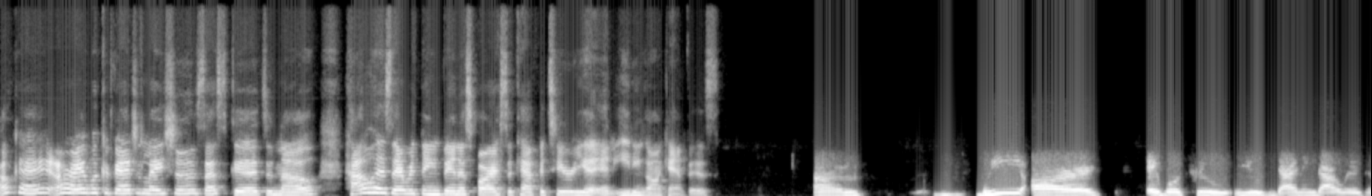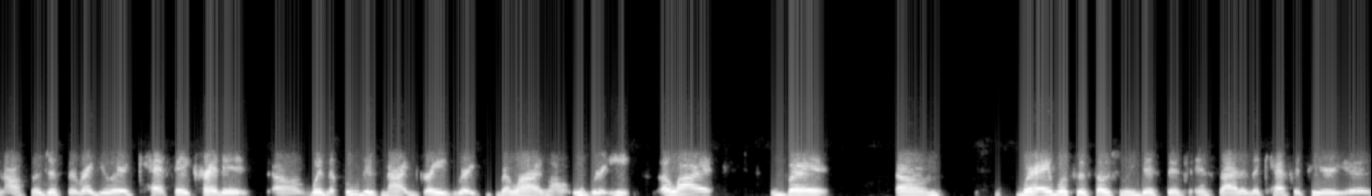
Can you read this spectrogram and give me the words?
Okay. All right. Well, congratulations. That's good to know. How has everything been as far as the cafeteria and eating on campus? Um, we are able to use dining dollars and also just the regular cafe credits. Uh, when the food is not great, we're relying on Uber Eats a lot, but um, we're able to socially distance inside of the cafeteria,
